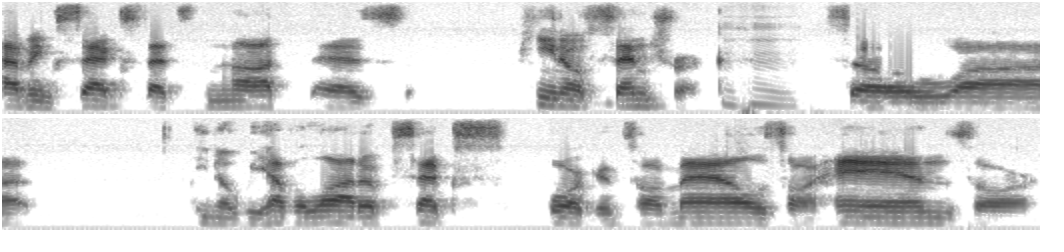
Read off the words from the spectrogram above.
having sex that's not as penocentric. hmm So, uh, you know, we have a lot of sex organs, our mouths, our hands, our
